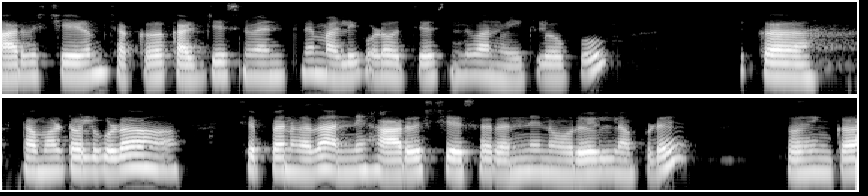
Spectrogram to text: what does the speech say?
హార్వెస్ట్ చేయడం. చక్కగా కట్ చేసిన వెంటనే మళ్ళీ కూడా వచ్చేసింది వన్ వీక్ లోపు. ఇక టమాటోలు కూడా చెప్పాను కదా అన్నీ హార్వెస్ట్ చేశారని నేను ఊరు వెళ్ళినప్పుడే. సో ఇంకా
